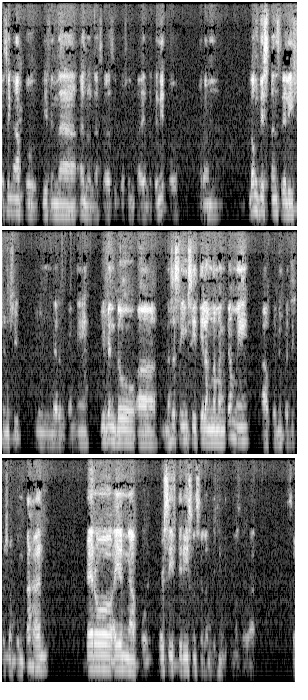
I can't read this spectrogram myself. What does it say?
kasi nga po, given na, ano, nasa sitwasyon tayo na ganito, parang long distance relationship yung meron kami. Even though uh, nasa same city lang naman kami, uh, pwede pwede ko siyang puntahan. Pero ayun nga po, for safety reasons na lang din hindi ko magawa. So,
